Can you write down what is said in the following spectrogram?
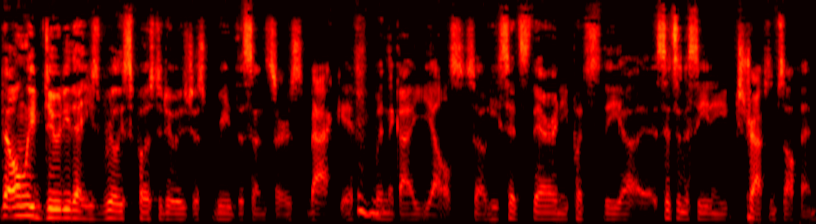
The only duty that he's really supposed to do is just read the sensors back if Mhm. when the guy yells. So he sits there and he puts the uh, sits in the seat and he straps himself in.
